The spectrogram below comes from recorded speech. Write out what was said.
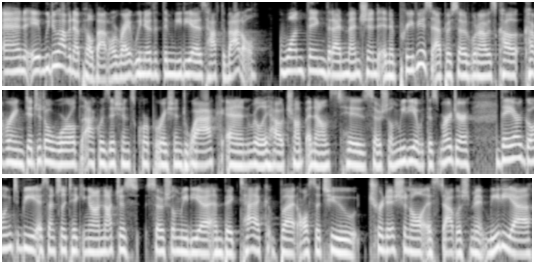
and it, we do have an uphill battle, right? We know that the media is half the battle one thing that I'd mentioned in a previous episode when I was co- covering Digital World Acquisitions Corporation, DWAC, and really how Trump announced his social media with this merger, they are going to be essentially taking on not just social media and big tech, but also to traditional establishment media,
